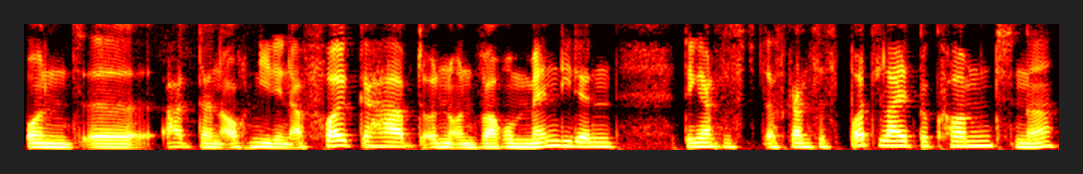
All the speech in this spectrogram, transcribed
und äh, hat dann auch nie den Erfolg gehabt und, und warum Mandy denn den ganzen, das ganze Spotlight bekommt, ne?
